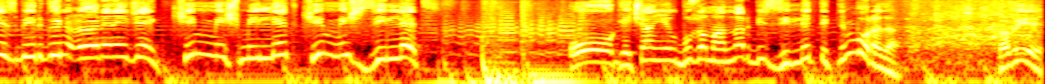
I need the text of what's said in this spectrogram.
Herkes bir gün öğrenecek kimmiş millet kimmiş zillet. O geçen yıl bu zamanlar biz zillettik değil mi bu arada? Tabii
